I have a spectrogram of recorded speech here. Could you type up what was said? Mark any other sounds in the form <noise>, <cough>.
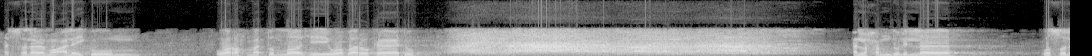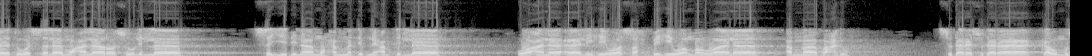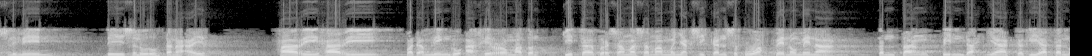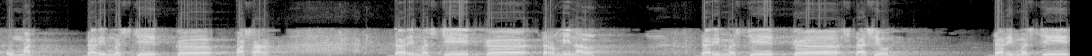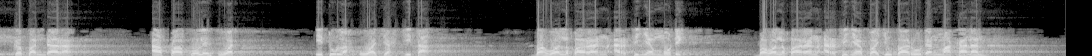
السلام عليكم ورحمة الله وبركاته الحمد لله والصلاة والسلام على رسول الله سيدنا محمد بن عبد الله وعلى آله وصحبه وموالاه أما بعد Saudara-saudara kaum muslimin di seluruh tanah air. Hari-hari pada minggu akhir Ramadan Kita bersama-sama menyaksikan sebuah fenomena Tentang pindahnya kegiatan umat Dari masjid ke pasar Dari masjid ke terminal dari masjid ke stasiun. Dari masjid ke bandara. Apa boleh buat? Itulah wajah kita. Bahwa lebaran artinya mudik. Bahwa lebaran artinya baju baru dan makanan.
